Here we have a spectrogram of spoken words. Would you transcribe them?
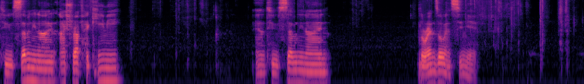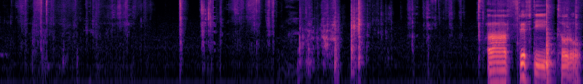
To 79, Achraf Hakimi. And to 79, Lorenzo Insigne. Uh, 50 total.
